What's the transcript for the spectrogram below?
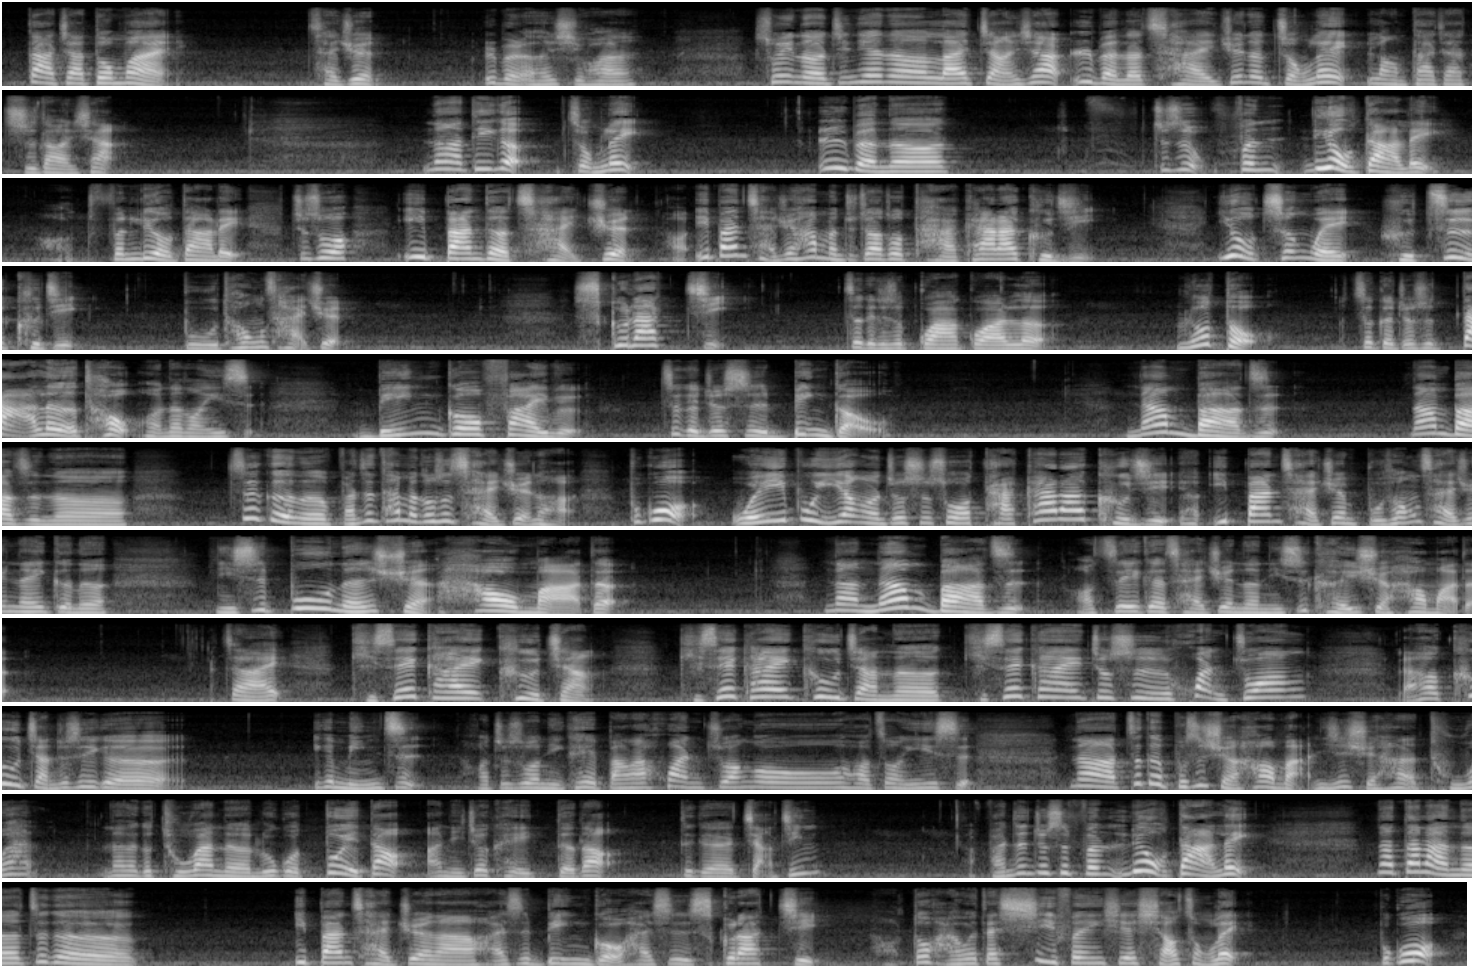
大家都卖彩券，日本人很喜欢，所以呢，今天呢来讲一下日本的彩券的种类，让大家知道一下。那第一个种类，日本呢就是分六大类，好，分六大类，就说一般的彩券，好，一般彩券他们就叫做塔卡拉库吉，又称为フジクジ，普通彩券。s スクラ i 这个就是刮刮乐，o t o 这个就是大乐透和那种意思，Bingo Five，这个就是 Bingo。Numbers，Numbers 呢，这个呢，反正他们都是彩券的哈。不过唯一不一样的就是说，塔卡拉库吉一般彩券、普通彩券那一个呢，你是不能选号码的。那 Numbers 哦，这个彩券呢，你是可以选号码的。再来，Kisei 开库奖，Kisei 开库奖呢，Kisei 开就是换装。然后，Cool 奖就是一个一个名字，后就说你可以帮他换装哦，好，这种意思。那这个不是选号码，你是选它的图案。那那个图案呢，如果对到啊，你就可以得到这个奖金。反正就是分六大类。那当然呢，这个一般彩券啊，还是 Bingo，还是 Scratch，好，都还会再细分一些小种类。不过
